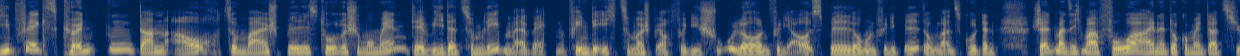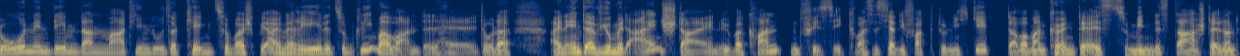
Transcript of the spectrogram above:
Deepfakes könnten dann auch zum Beispiel historische Momente wieder zum Leben erwecken, finde ich zum Beispiel auch für die Schule und für die Ausbildung und für die Bildung ganz gut. Denn stellt man sich mal vor, eine Dokumentation, in dem dann Martin Luther King zum Beispiel eine Rede zum Klimawandel hält oder ein Interview mit Einstein über Quantenphysik, was es ja de facto nicht gibt, aber man könnte es zumindest darstellen. Und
